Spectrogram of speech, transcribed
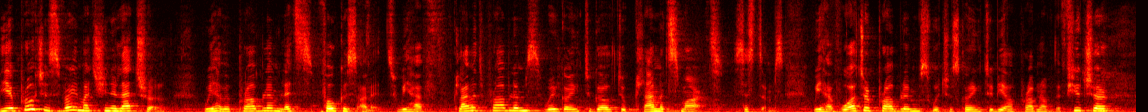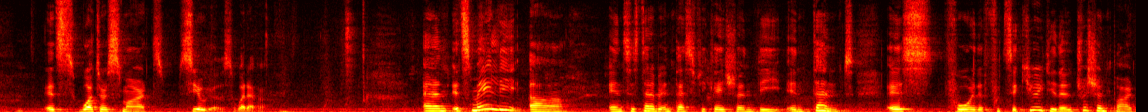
The approach is very much unilateral. We have a problem, let's focus on it. We have climate problems, we're going to go to climate smart systems. We have water problems, which is going to be our problem of the future. It's water smart cereals, whatever. And it's mainly uh, in sustainable intensification, the intent is for the food security, the nutrition part,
